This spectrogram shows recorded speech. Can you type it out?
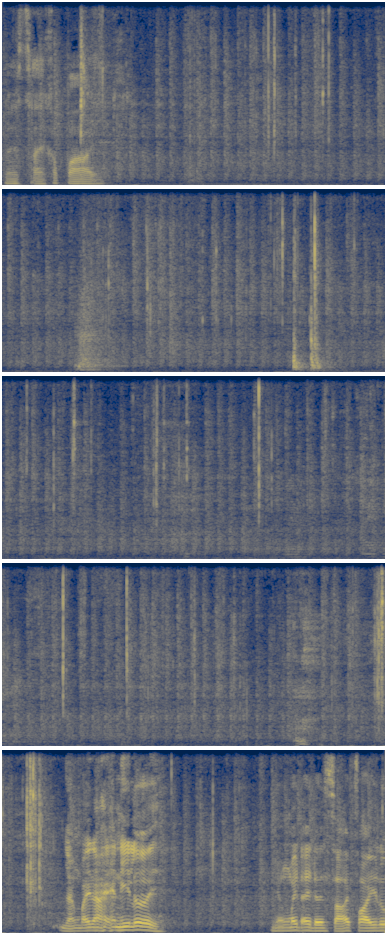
เลยใส่เข้าไป ยังไม่ได้อันนี้เลย ยังไม่ได้เดินสายไฟเล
